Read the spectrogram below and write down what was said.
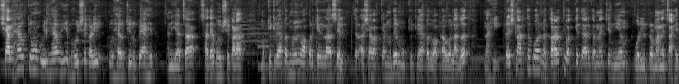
शॅल हॅव किंवा विल हॅव ही भविष्यकाळी टू हॅवची रूपे आहेत. आणि याचा साध्या भविष्यकाळात मुख्य क्रियापद म्हणून वापर केलेला असेल तर अशा वाक्यांमध्ये मुख्य क्रियापद वापरावं लागत नाही. प्रश्नार्थक व नकारार्थी वाक्य तयार करण्याचे नियम वरीलप्रमाणेच आहेत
